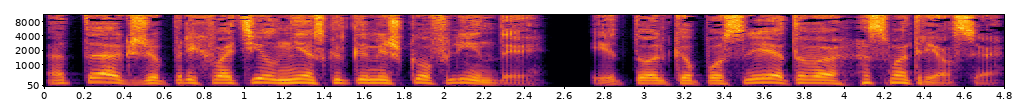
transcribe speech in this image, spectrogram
а также прихватил несколько мешков Линды, и только после этого осмотрелся.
